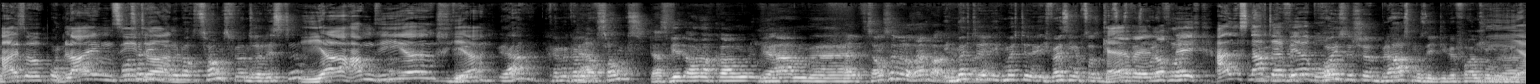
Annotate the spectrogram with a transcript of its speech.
Also bleiben Sie außerdem haben wir dran. noch Songs für unsere Liste. Ja, haben wir. Ja. Ja, können wir, können Ja. wir noch Songs? das wird auch noch kommen. Wir haben. Äh, Songs können wir doch reinpacken. Ich möchte, ich möchte, ich weiß nicht, ob es das. Kevin, noch nicht. Alles nach der Werbung. Preußische Blasmusik, die wir vorhin schon gehört Ja.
